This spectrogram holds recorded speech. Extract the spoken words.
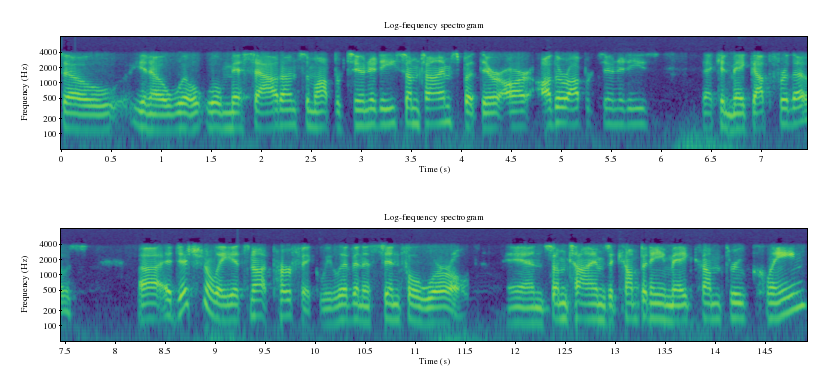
So, you know, we'll we'll miss out on some opportunities sometimes, but there are other opportunities that can make up for those. Uh, additionally, it's not perfect. We live in a sinful world, and sometimes a company may come through clean,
